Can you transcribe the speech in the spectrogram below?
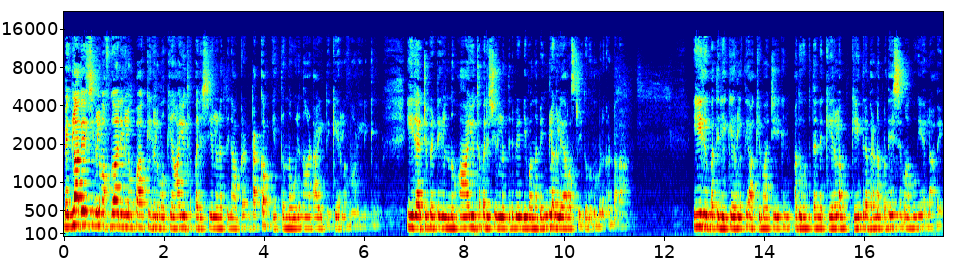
ബംഗ്ലാദേശികളും അഫ്ഗാനികളും പാക്കികളും ഒക്കെ ആയുധ പരിശീലനത്തിന് അടക്കം എത്തുന്ന ഒരു നാടായിട്ട് കേരളം മാറിയിരിക്കുന്നു. ഈരാറ്റുപേട്ടയിൽ നിന്നും ആയുധ പരിശീലനത്തിന് വേണ്ടി വന്ന ബംഗ്ലകളെ അറസ്റ്റ് ചെയ്തത് നമ്മൾ കണ്ടതാണ്. ഈ രൂപത്തിലെ കേരളത്തെ ആക്കി മാറ്റിയിരിക്കുന്നു. അതുകൊണ്ട് തന്നെ കേരളം കേന്ദ്രഭരണ പ്രദേശമാകുകയല്ലാതെ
